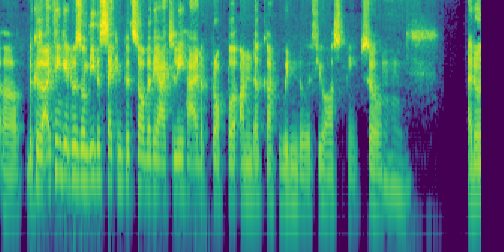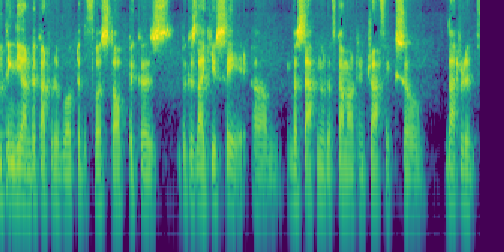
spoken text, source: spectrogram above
uh, because I think it was only the second pit stop where they actually had a proper undercut window. If you ask me, so. Mhm. I don't think the undercut would have worked at the first stop because because like you say, um, Verstappen would have come out in traffic, so that would have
